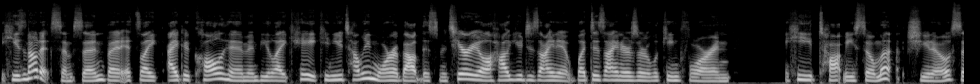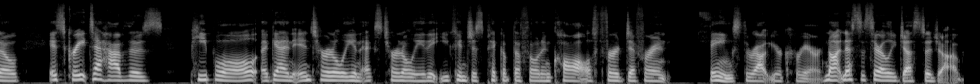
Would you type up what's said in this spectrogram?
he's not at Simpson, but it's like I could call him and be like, hey, can you tell me more about this material, how you design it, what designers are looking for? And he taught me so much, you know? So it's great to have those people, again, internally and externally, that you can just pick up the phone and call for different things throughout your career, not necessarily just a job.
